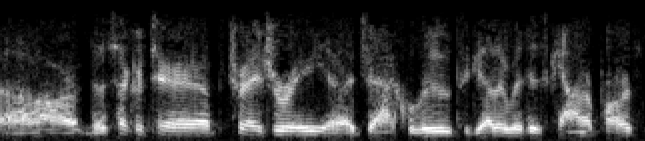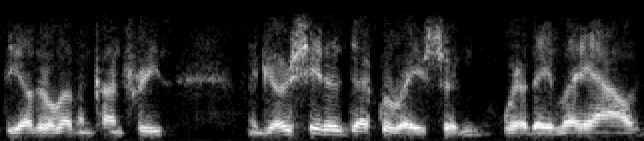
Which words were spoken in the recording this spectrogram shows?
Uh, our, the Secretary of Treasury, uh, Jack Lew, together with his counterparts, the other 11 countries, negotiated a declaration where they lay out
